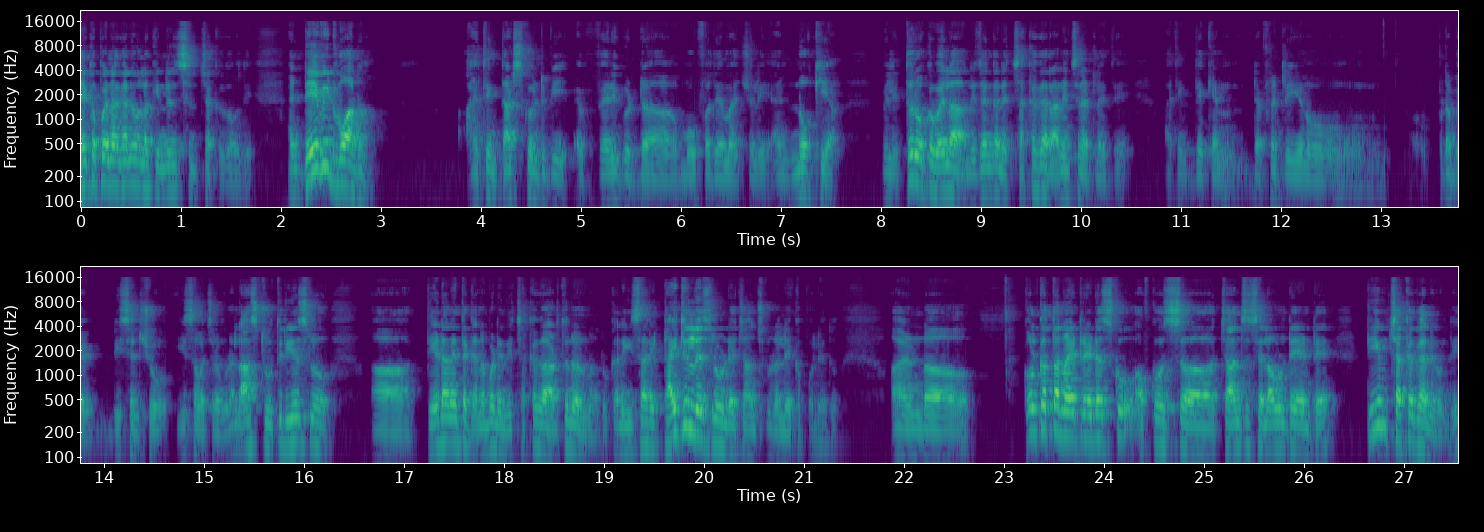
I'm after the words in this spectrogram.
లేకపోయినా కానీ వాళ్ళకి ఇండియన్ స్ట్రెంత్ చక్కగా ఉంది. And David Warner I think that's going to be a very good move for them actually. And నోకియా వీళ్ళిద్దరూ ఒకవేళ నిజంగానే చక్కగా రాణించినట్లయితే I think they can definitely you know put decent show ఈ సంవత్సరం కూడా. లాస్ట్ టూ త్రీ ఇయర్స్లో తేడానైతే కనబడింది చక్కగా ఆడుతూనే ఉన్నారు. కానీ ఈసారి టైటిల్ రేస్లో ఉండే ఛాన్స్ కూడా లేకపోలేదు. అండ్ కోల్కతా నైట్ రైడర్స్కు కోర్స్ ఛాన్సెస్ uh, ఎలా ఉంటాయంటే టీం చక్కగానే ఉంది.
